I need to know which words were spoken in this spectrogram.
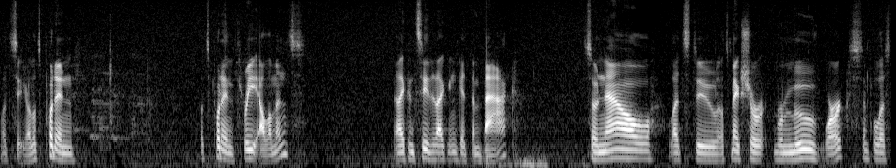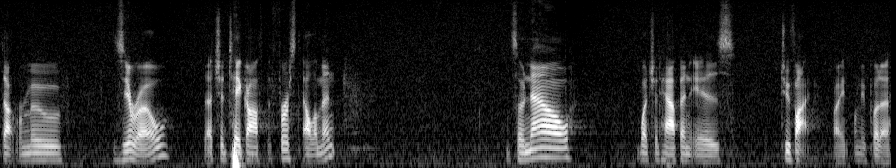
let's see here, let's put in, let's put in three elements. And I can see that I can get them back. So now, let's do, let's make sure remove works, simplest.remove zero. That should take off the first element. And so now, what should happen is 2, 5, right? Let me put a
